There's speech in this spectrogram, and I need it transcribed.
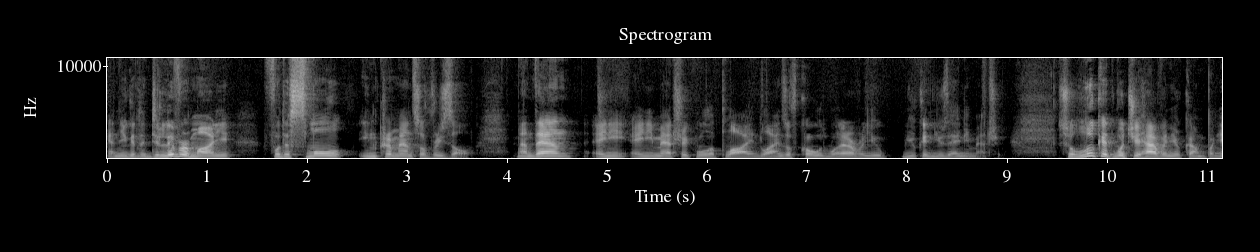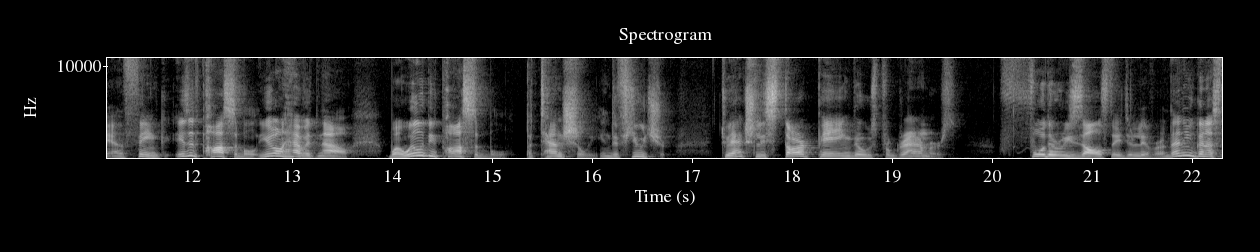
and you're going to deliver money for the small increments of result. and then any any metric will apply in lines of code whatever you you can use any metric so look at what you have in your company and think is it possible you don't have it now but will it be possible potentially in the future to actually start paying those programmers for the results they deliver and then you're going to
